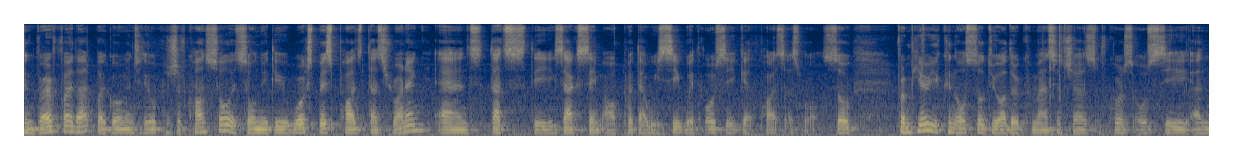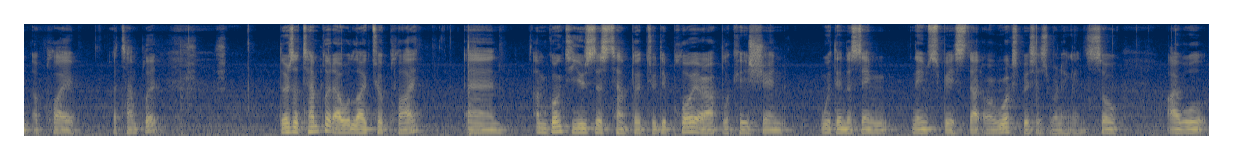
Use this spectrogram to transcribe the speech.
Can verify that by going into the OpenShift console. It's only the workspace pods that's running, and that's the exact same output that we see with OC get pods as well. So from here, you can also do other commands such as, of course, OC and apply a template. There's a template I would like to apply, and I'm going to use this template to deploy our application within the same namespace that our workspace is running in. So I will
